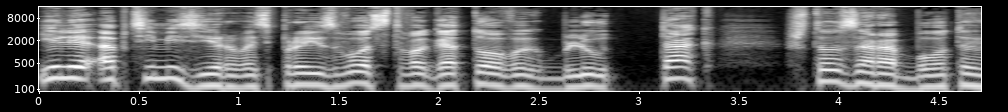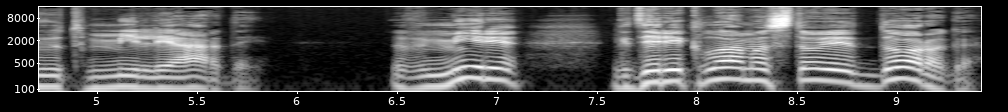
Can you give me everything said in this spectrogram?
или оптимизировать производство готовых блюд так, что заработают миллиарды. В мире, где реклама стоит дорого,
